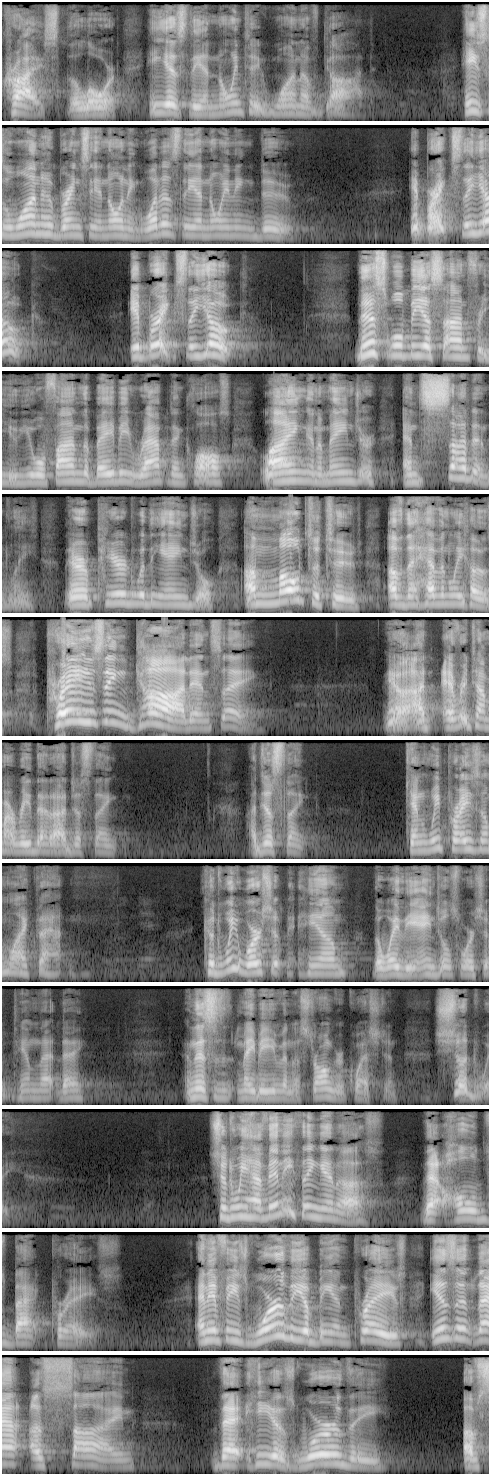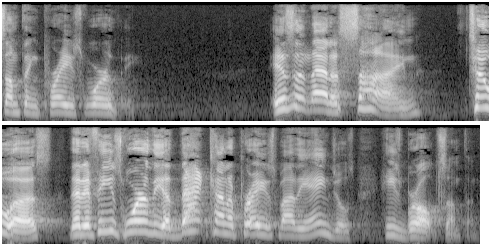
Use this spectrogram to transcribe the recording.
Christ the Lord. He is the anointed one of God. He's the one who brings the anointing. What does the anointing do? It breaks the yoke. It breaks the yoke. This will be a sign for you. You will find the baby wrapped in cloths, lying in a manger, and suddenly there appeared with the angel a multitude of the heavenly hosts, praising God and saying, you know, I, every time I read that, I just think, I just think, can we praise Him like that? Could we worship Him the way the angels worshiped Him that day? And this is maybe even a stronger question. Should we? Should we have anything in us that holds back praise? And if he's worthy of being praised, isn't that a sign that he is worthy of something praiseworthy. Isn't that a sign to us that if he's worthy of that kind of praise by the angels, he's brought something?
